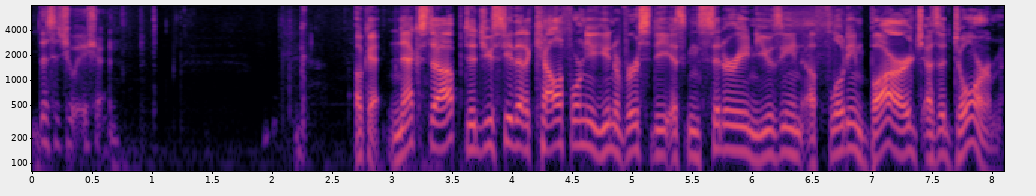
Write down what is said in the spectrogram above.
the situation. Okay, next up, did you see that a California university is considering using a floating barge as a dorm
